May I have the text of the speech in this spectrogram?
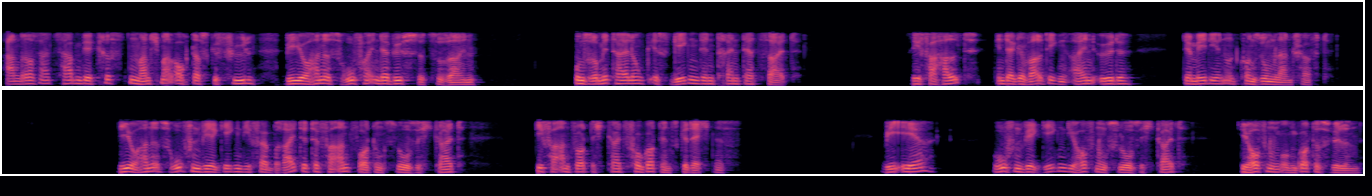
Andererseits haben wir Christen manchmal auch das Gefühl, wie Johannes Rufer in der Wüste zu sein. Unsere Mitteilung ist gegen den Trend der Zeit. Sie verhallt in der gewaltigen Einöde der Medien- und Konsumlandschaft. Wie Johannes rufen wir gegen die verbreitete Verantwortungslosigkeit, die Verantwortlichkeit vor Gott ins Gedächtnis. Wie er rufen wir gegen die Hoffnungslosigkeit, die Hoffnung um Gottes willen,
